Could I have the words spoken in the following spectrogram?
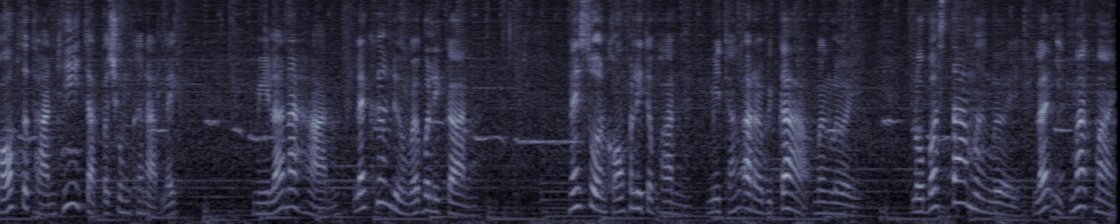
พร้อมสถานที่จัดประชุมขนาดเล็ก มีร้านอาหารและเครื่องดื่มไว้บริการ ในส่วนของผลิตภัณฑ์มีทั้งอาราบิก้าเมืองเลย โรบัสต้าเมืองเลย และอีกมากมาย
